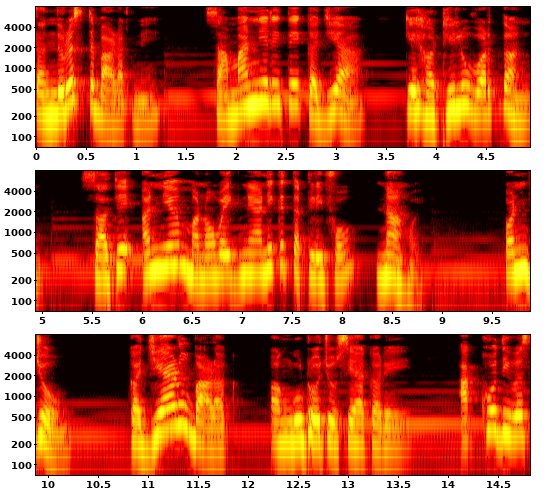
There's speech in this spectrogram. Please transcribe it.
તંદુરસ્ત બાળકને સામાન્ય રીતે કજિયા કે હઠીલું વર્તન સાથે અન્ય મનોવૈજ્ઞાનિક તકલીફો ના હોય. પણ જો કજિયાળું બાળક અંગૂઠો ચૂસ્યા કરે, આખો દિવસ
